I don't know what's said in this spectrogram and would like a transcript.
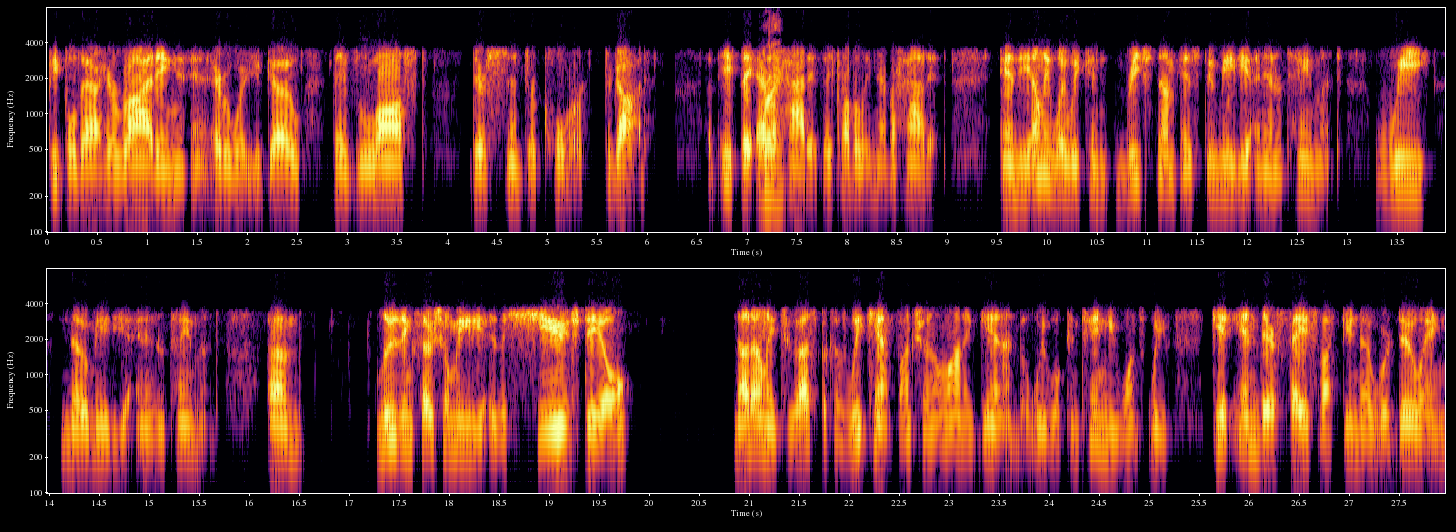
people out here rioting and everywhere you go. They've lost their center core to God. If they ever Right. had it, they probably never had it. And the only way we can reach them is through media and entertainment. We know media and entertainment. Um, losing social media is a huge deal, not only to us because we can't function online again, but we will continue once we get in their face like you know we're doing,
